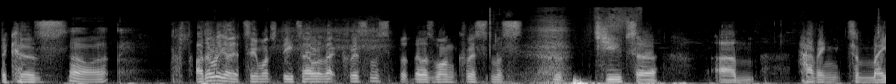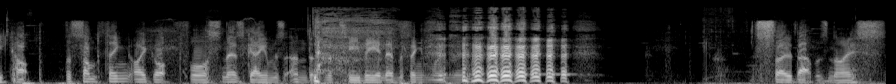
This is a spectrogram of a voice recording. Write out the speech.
because Oh, I don't want to go into too much detail of that Christmas, but there was one Christmas that due to um, having to make up for something, I got for SNES games under the TV and everything in my room. so that was nice.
